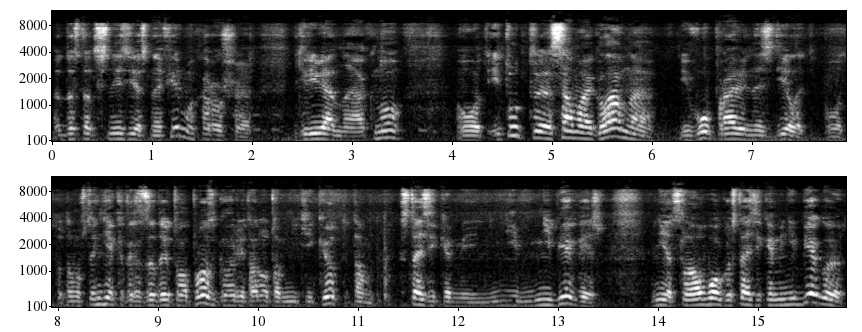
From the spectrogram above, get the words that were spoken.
достаточно известная фирма, хорошая, деревянное окно. Вот. И тут э, самое главное, его правильно сделать. Вот, потому что некоторые задают вопрос, говорят, оно там не текет, ты там стазиками не, не бегаешь. Нет, слава богу, стазиками не бегаю.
